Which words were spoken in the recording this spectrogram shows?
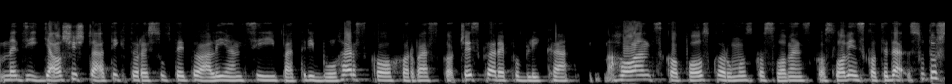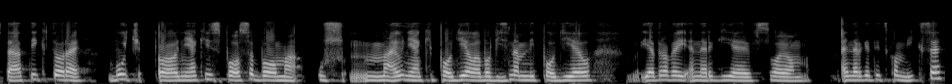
Medzi ďalšie štáty, ktoré sú v tejto aliancii, patrí Bulharsko, Chorvátsko, Česká republika, Holandsko, Polsko, Rumunsko, Slovensko, Slovinsko. Teda sú to štáty, ktoré buď nejakým spôsobom už majú nejaký podiel alebo významný podiel jadrovej energie v svojom energetickom mixe,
